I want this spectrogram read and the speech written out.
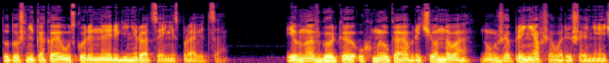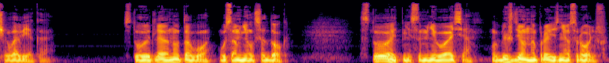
Тут уж никакая ускоренная регенерация не справится. И вновь горькая ухмылка обреченного, но уже принявшего решение человека. «Стоит ли оно того?» – усомнился док. «Стоит, не сомневайся. – убежденно произнес Рольф.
